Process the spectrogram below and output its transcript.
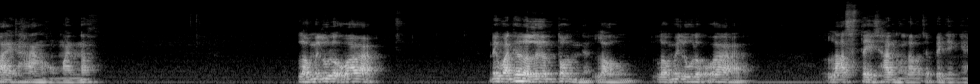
ปลายทางของมันเนาะเราไม่รู้หรอกว่า ในวันที่เราเริ่มต้นเนี่ย เราเราไม่รู้หรอกว่า last station ของเราจะเป็นยังไง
